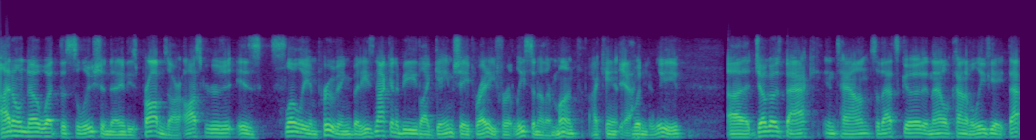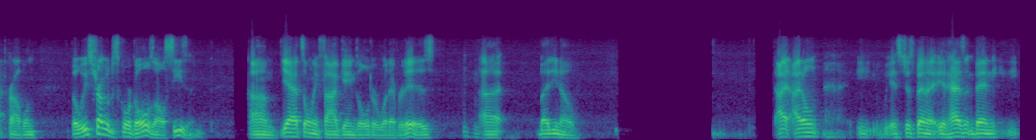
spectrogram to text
I don't know what the solution to any of these problems are. Oscar is slowly improving, but he's not going to be like game shape ready for at least another month. I can't, yeah. wouldn't believe. Uh, Joe goes back in town, so that's good, and that'll kind of alleviate that problem. But we've struggled to score goals all season. Um, yeah, it's only five games old or whatever it is. Mm-hmm. Uh, but you know, I, I don't. It's just been a. It hasn't been.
